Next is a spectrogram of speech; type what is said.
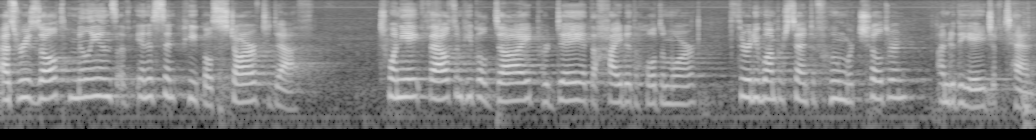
As a result, millions of innocent people starved to death. 28,000 people died per day at the height of the Holodomor, 31% of whom were children under the age of 10.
